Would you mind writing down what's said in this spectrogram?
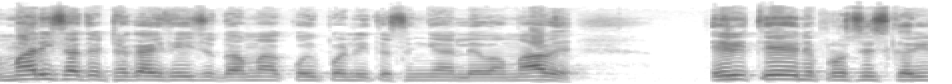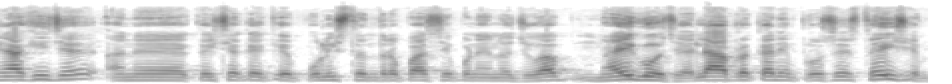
અમારી સાથે ઠગાઈ થઈ છે તો આમાં કોઈ પણ રીતે સંજ્ઞાન લેવામાં આવે એ રીતે એને પ્રોસેસ કરી નાખી છે અને કહી શકાય કે પોલીસ તંત્ર પાસે પણ એનો જવાબ માગ્યો છે. એટલે આ પ્રકારની પ્રોસેસ થઈ છે.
